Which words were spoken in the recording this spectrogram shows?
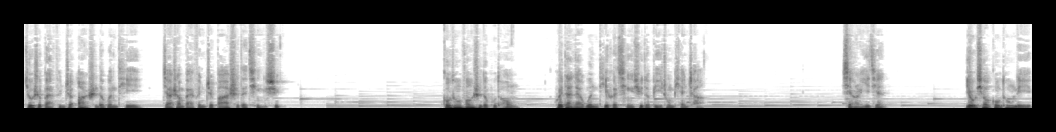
就是百分之二十的问题。加上百分之八十的情绪，沟通方式的不同，会带来问题和情绪的比重偏差。显而易见，有效沟通里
